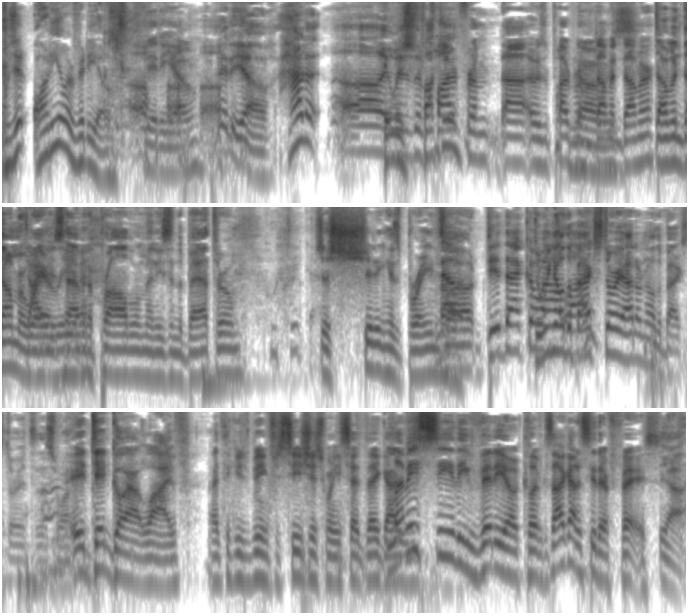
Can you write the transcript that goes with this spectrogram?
Was it audio or video? Video. Video. How did? Oh, it, It was, was the fucking? from uh, it was a part from No, Dumb and Dumber. Dumb and Dumber, where he's having a problem and he's in the bathroom. Just shitting his brains Now, out. did that go out Do we know out the backstory? I don't know the backstory to this one. It did go out live. I think he was being facetious when he said they got. Let me see the video clip because I got to see their face. Yeah.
